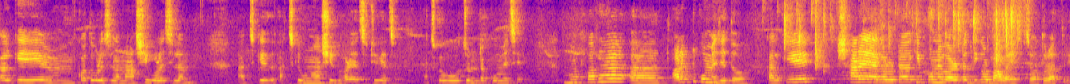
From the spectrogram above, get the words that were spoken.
কালকে কত বলেছিলাম? আশি বলেছিলাম। আজকে আজকে উনআশির ঘরে আছে, ঠিক আছে? আজকে ওজনটা কমেছে। মোট কথা আরেকটু কমে যেত। কালকে সাড়ে এগারোটা কি পনেরো বারোটার দিকে ওর বাবা এসছে অত রাত্রে।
